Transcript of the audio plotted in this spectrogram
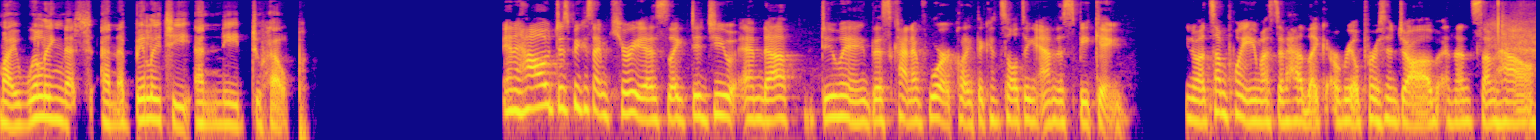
my willingness and ability and need to help. And how, just because I'm curious, like, did you end up doing this kind of work, like the consulting and the speaking? You know, at some point you must have had like a real person job and then somehow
